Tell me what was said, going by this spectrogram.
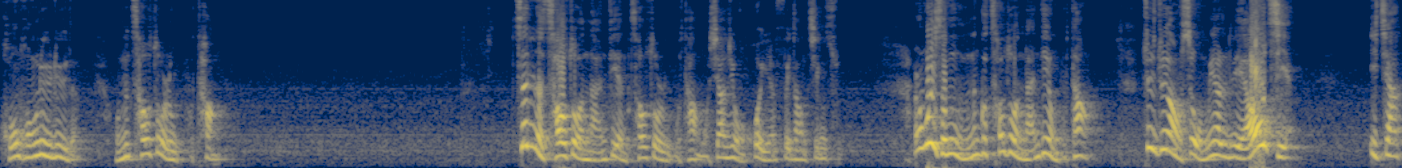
红红绿绿的，我们操作了五趟，真的操作南电操作了五趟，我相信我会员非常清楚。而为什么我们能够操作南电五趟？最重要的是我们要了解一家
